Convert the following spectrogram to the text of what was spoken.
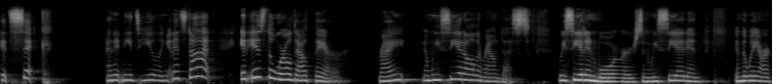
It's sick and it needs healing. And it's not, it is the world out there, right? And we see it all around us. We see it in wars and we see it in, in the way our,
